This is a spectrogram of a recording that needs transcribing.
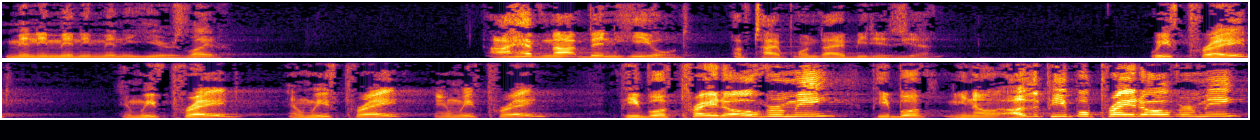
many, many, many years later. I have not been healed of type 1 diabetes yet. We've prayed and we've prayed and we've prayed and we've prayed. People have prayed over me. People, have, you know, other people prayed over me.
